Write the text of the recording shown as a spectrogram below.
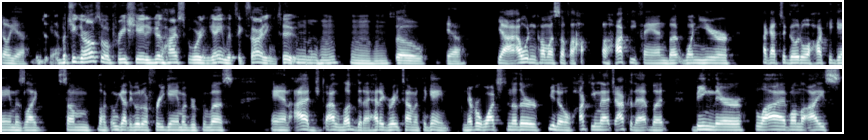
oh yeah. But- Yeah. But you can also appreciate a good high scoring game. It's exciting too. Mm-hmm, mm-hmm. So Yeah, yeah. I wouldn't call myself a, a hockey fan, but one year I got to go to a hockey game as like some like we got to go to a free game, a group of us, and I I loved it. I had a great time at the game. Never watched another you know hockey match after that, but being there live on the ice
